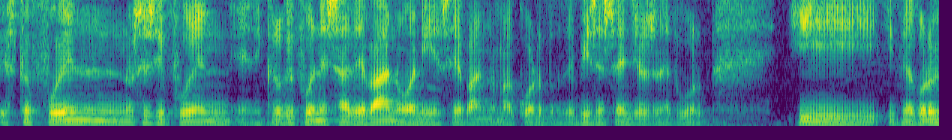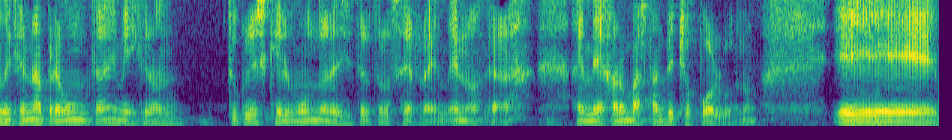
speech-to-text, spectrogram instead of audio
esto fue en, no sé si fue en, creo que fue en esa de Ban o en ISBAN, no me acuerdo, de Business Angels Network. Y, y, me acuerdo que me hicieron una pregunta y me dijeron, ¿tú crees que el mundo necesita otro CRM? No, claro, ahí me dejaron bastante hecho polvo, ¿no? Eh,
